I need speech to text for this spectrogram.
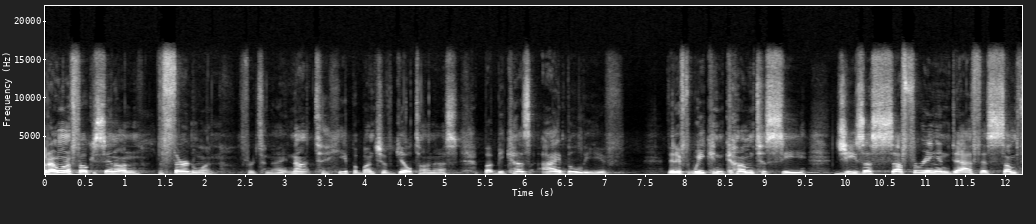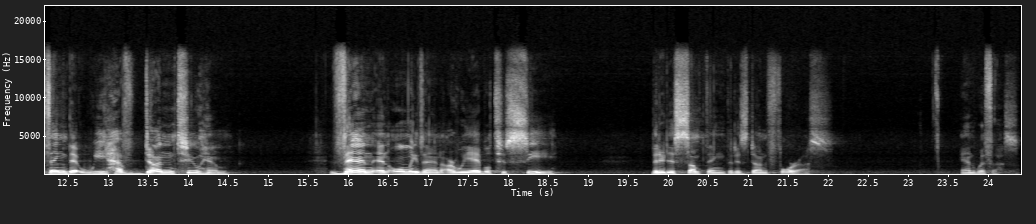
But I want to focus in on the third one for tonight, not to heap a bunch of guilt on us, but because I believe that if we can come to see Jesus' suffering and death as something that we have done to him, then and only then are we able to see that it is something that is done for us and with us.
